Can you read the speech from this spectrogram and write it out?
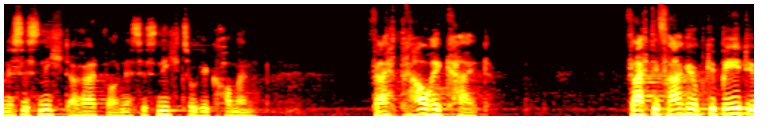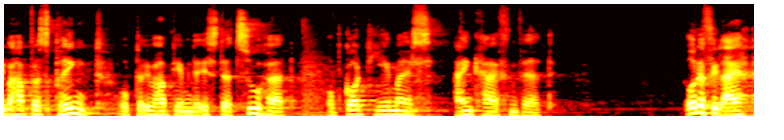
und es ist nicht erhört worden, es ist nicht so gekommen. Vielleicht Traurigkeit. Vielleicht die Frage, ob Gebet überhaupt was bringt, ob da überhaupt jemand ist, der zuhört, ob Gott jemals eingreifen wird. Oder vielleicht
